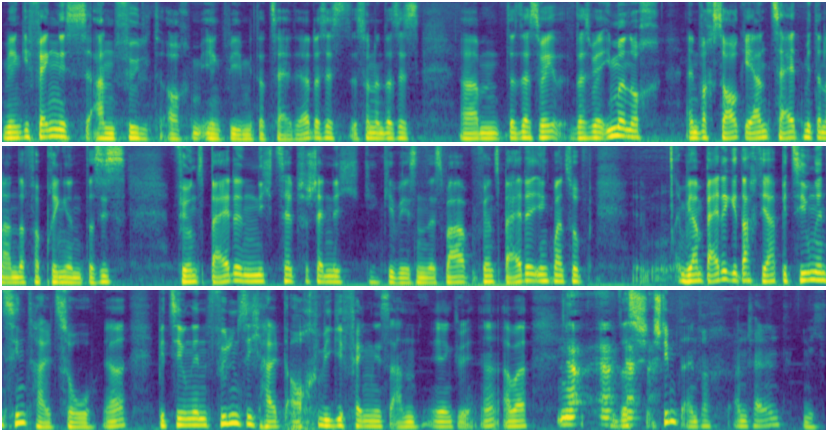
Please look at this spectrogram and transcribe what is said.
wie ein Gefängnis anfühlt, auch irgendwie mit der Zeit. Ja? Das ist, sondern dass, es, ähm, dass, dass, wir, dass wir immer noch einfach sau gern Zeit miteinander verbringen. Das ist für uns beide nicht selbstverständlich gewesen. Es war für uns beide irgendwann so, wir haben beide gedacht, ja, Beziehungen sind halt so. Ja? Beziehungen fühlen sich halt auch wie Gefängnis an irgendwie. Ja? Aber ja, äh, das äh, stimmt einfach anscheinend nicht.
